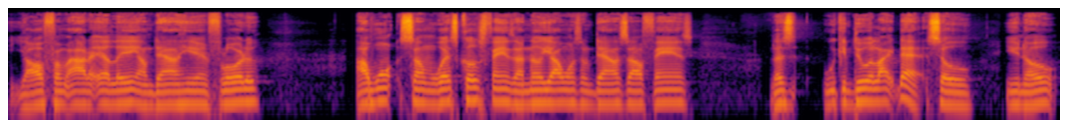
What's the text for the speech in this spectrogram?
y'all from out of LA. I'm down here in Florida. I want some West Coast fans. I know y'all want some down south fans. Let's we can do it like that. So you know,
